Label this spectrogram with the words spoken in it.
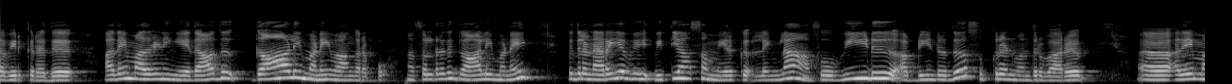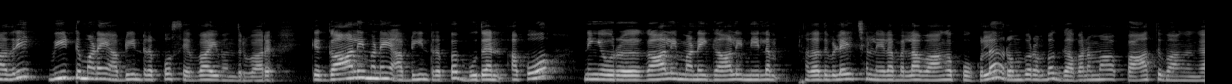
தவிர்க்கிறது. அதே மாதிரி நீங்கள் ஏதாவது காலி மனை வாங்குறப்போ நான் சொல்கிறது காலி மனை இதில் நிறைய வி வித்தியாசம் இருக்குது இல்லைங்களா? ஸோ வீடு அப்படின்றது சுக்கரன் வந்துடுவார் அதே மாதிரி வீட்டு மனை அப்படின்றப்போ செவ்வாய் வந்துடுவார் காலிமனை காலி மனை அப்படின்றப்ப புதன். அப்போது நீங்கள் ஒரு காலி மனை காலி நிலம் அதாவது விளைச்சல் நிலம் எல்லாம் வாங்க போக்குள்ள ரொம்ப ரொம்ப கவனமாக பார்த்து வாங்குங்க.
